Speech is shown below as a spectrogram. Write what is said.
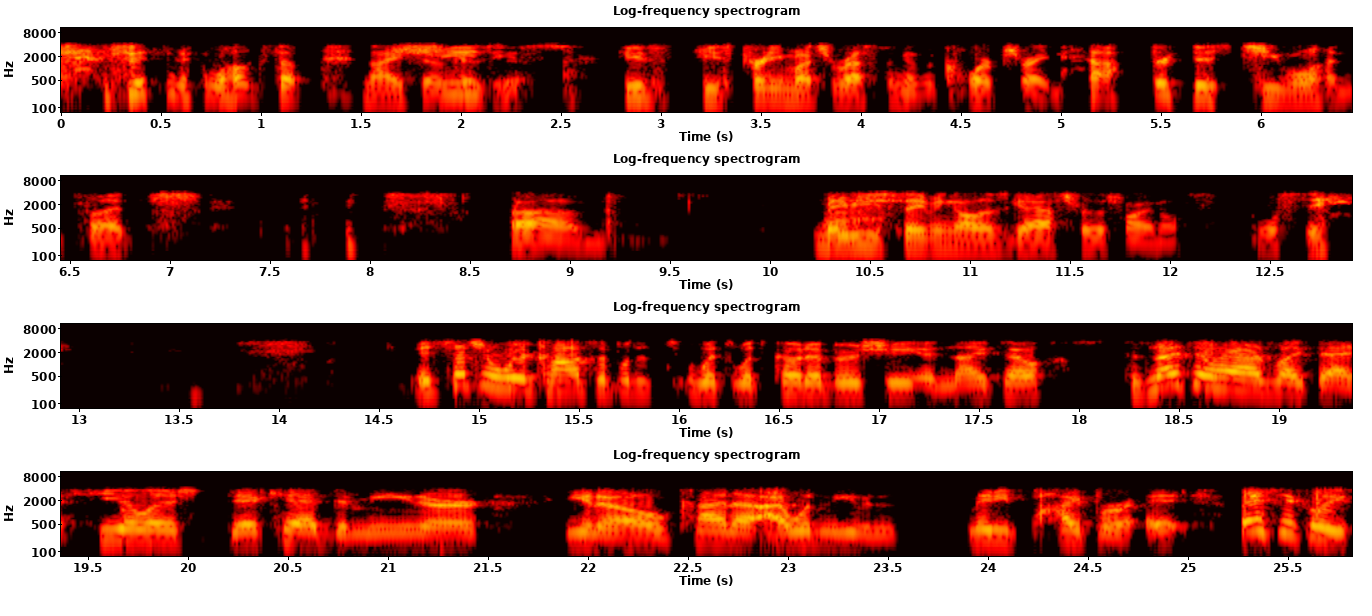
well, except Naito because he's he's he's pretty much wrestling as a corpse right now through this G1. But um, maybe he's saving all his gas for the finals. We'll see it's such a weird concept with with with Kota Ibushi and Naito because Naito has like that heelish dickhead demeanor, you know, kind of I wouldn't even maybe Piper. It, basically,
